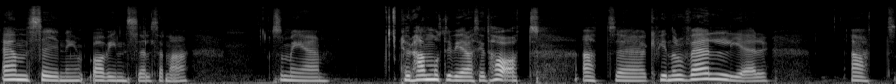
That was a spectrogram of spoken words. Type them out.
en sägning av incelserna som är hur han motiverar sitt hat. Att eh, kvinnor väljer att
